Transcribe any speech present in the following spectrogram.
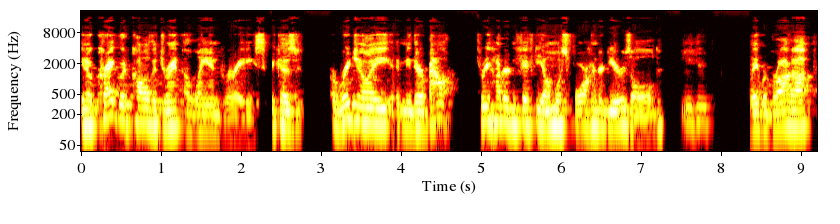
you know, Craig would call the Drent a land race because originally, I mean, they're about 350, almost 400 years old. hmm They were brought up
